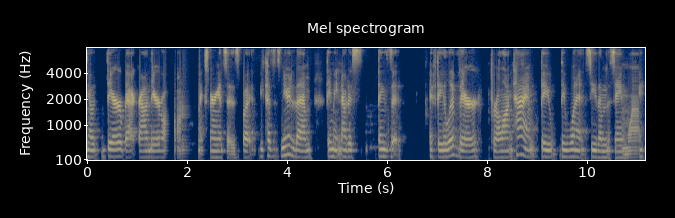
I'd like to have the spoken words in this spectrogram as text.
you know, their background, their own experiences, but because it's new to them, they may notice things that if they live there for a long time, they they wouldn't see them the same way.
